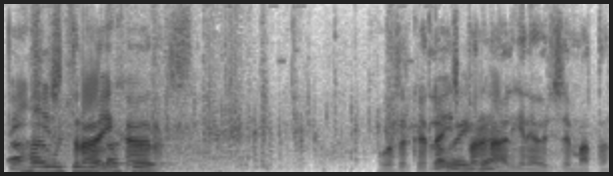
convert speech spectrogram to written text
Pinches tryhards. Voy a hacer que le disparen a alguien a ver si se matan.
